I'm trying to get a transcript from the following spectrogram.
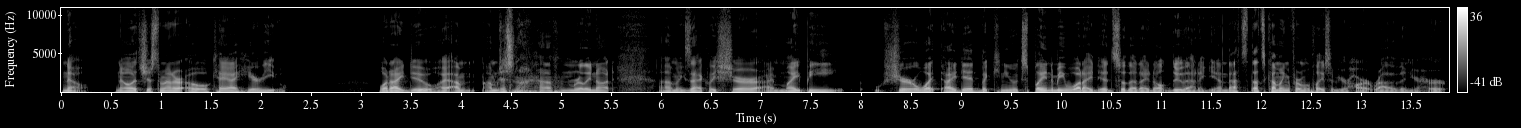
No. No, it's just a matter, of, "Oh, okay, I hear you." What I do, I, am I'm, I'm just not I'm really not um, exactly sure. I might be sure what I did, but can you explain to me what I did so that I don't do that again? That's that's coming from a place of your heart rather than your hurt.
